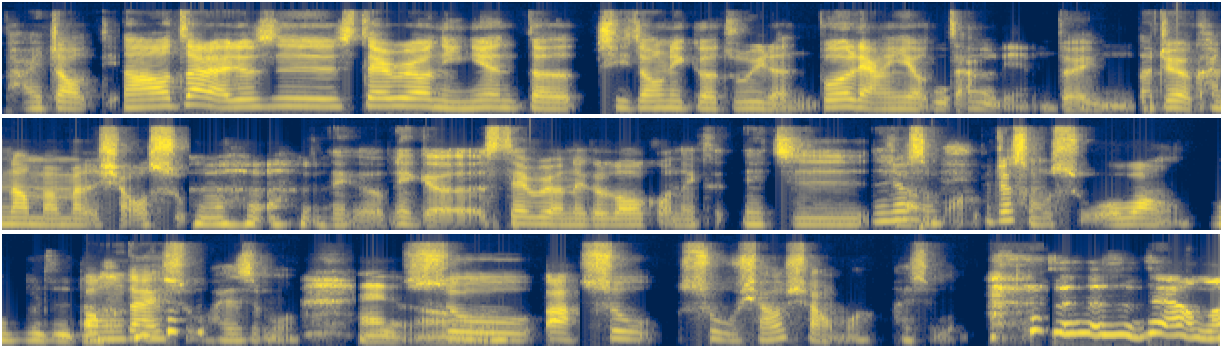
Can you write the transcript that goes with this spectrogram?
拍照点。然后再来就是 Stereo 里面的其中一个主理人。波良也有赞，对，那就有看到满满的小鼠，那个那个 Stereo 那个 logo 那个那只那叫什么？那叫什么鼠？我忘了，我不知道，绷带鼠还是什么？鼠啊，鼠鼠小小吗？还是什么？真的是这样吗？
